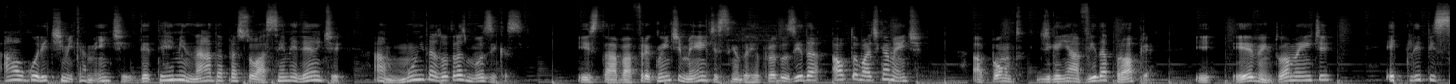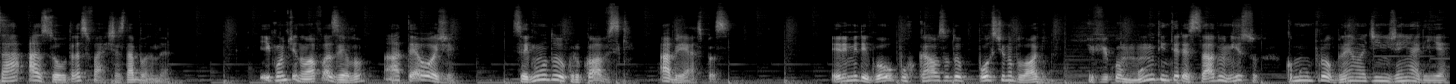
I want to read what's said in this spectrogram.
algoritmicamente determinada para soar semelhante a muitas outras músicas e estava frequentemente sendo reproduzida automaticamente, a ponto de ganhar vida própria e, eventualmente, eclipsar as outras faixas da banda. E continua a fazê-lo até hoje. Segundo Krukowski, aspas. Ele me ligou por causa do post no blog e ficou muito interessado nisso como um problema de engenharia,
